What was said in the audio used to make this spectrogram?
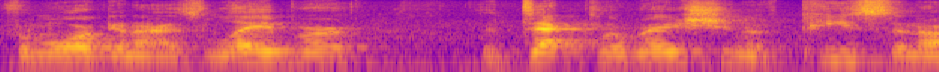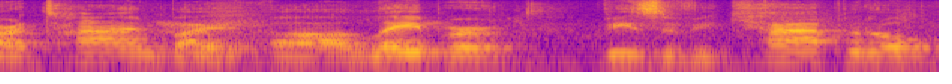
from organized labor, the declaration of peace in our time by uh, labor vis-a-vis capital,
